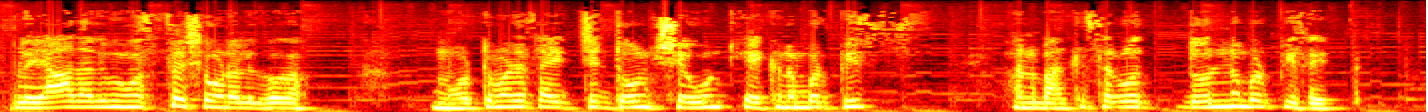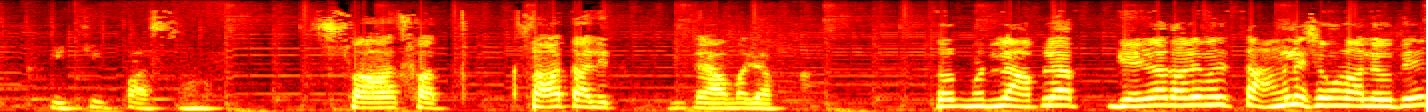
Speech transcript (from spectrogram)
आपलं याद आली मस्त शेवण आली बघा. मोठे मोठ्या साईजचे दोन शेवून एक नंबर पीस आणि बाकी सर्व दोन नंबर पीस आहेत. किती पाच सहा? सात. सात आली त्यामध्ये तर म्हटलं आपल्या गेल्या आल्यामध्ये चांगले शेवण आले होते.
